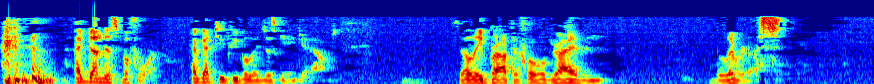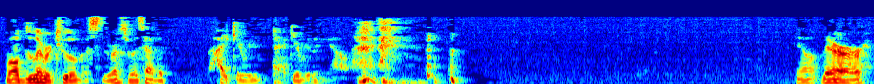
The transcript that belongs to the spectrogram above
I've done this before. I've got two people that just can't get out. So they brought their four-wheel drive and delivered us. Well, delivered two of us. The rest of us had to hike every, pack everything out. you know, there are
